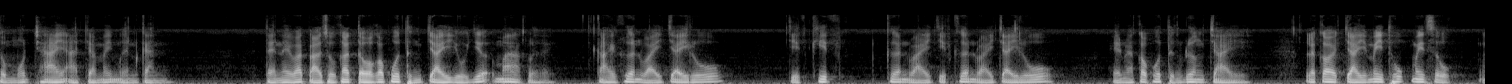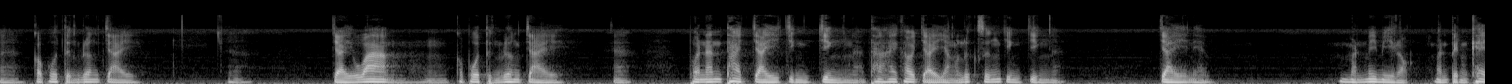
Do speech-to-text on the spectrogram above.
สมมุติใช้อาจจะไม่เหมือนกัน แต่ในวัดป่าสุขโตก็พูดถึงใจอยู่เยอะมากเลยกายเคลื่อนไหวใจรู้ จิตคิดเคลื่อนไหว จิตเคลื่อนไหวใจรู้ เห็นไหมก็พูดถึงเรื่องใจ แล้วก็ใจไม่ทุกข์ไม่สุขก็พูดถึงเรื่องใจ ใจว่างก็พูดถึงเรื่องใจ เพราะนั้นถ้าใจจริงๆนะถ้าให้เข้าใจอย่างลึกซึ้งจริงๆใจเนี่ยมันไม่มีหรอกมันเป็นแค่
